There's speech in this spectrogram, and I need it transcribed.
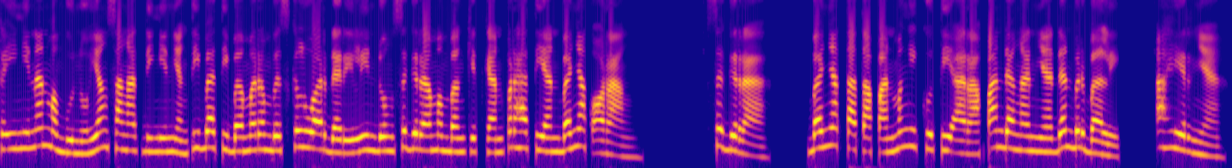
Keinginan membunuh yang sangat dingin yang tiba-tiba merembes keluar dari Lindung segera membangkitkan perhatian banyak orang. Segera, banyak tatapan mengikuti arah pandangannya dan berbalik. Akhirnya,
